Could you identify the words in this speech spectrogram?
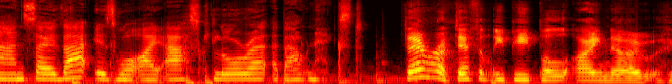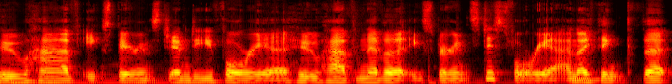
And so that is what I asked Laura about next. There are definitely people I know who have experienced gender euphoria who have never experienced dysphoria. And I Mm. think that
